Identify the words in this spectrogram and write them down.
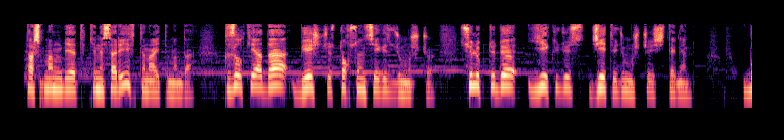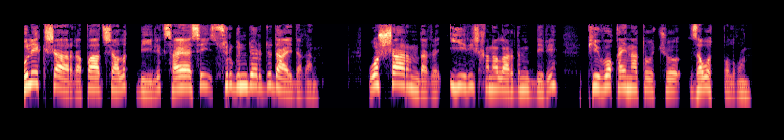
Ташманбет кенесариевдин айтымында кызыл кыяда беш жүз токсон сегиз жумушчу сүлүктүдө эки жүз жети жумушчу иштеген. Бул эки шаарга падышалык бийлик саясий сүргүндөрдү да айдаган. Ош шаарындагы ири ишканалардын бири пиво кайнатуучу завод болгон.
